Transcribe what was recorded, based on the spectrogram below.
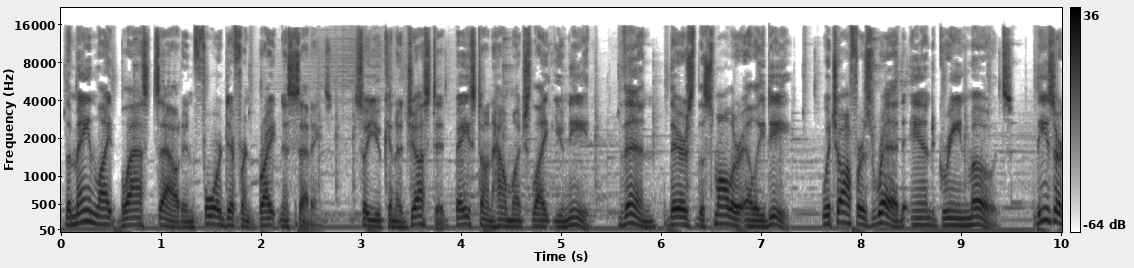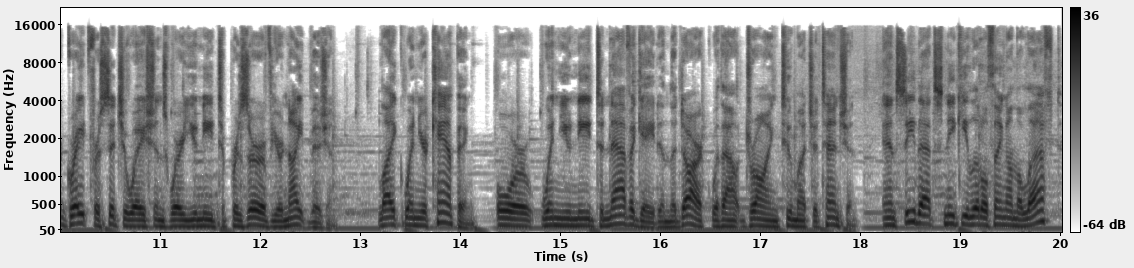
The main light blasts out in four different brightness settings, so you can adjust it based on how much light you need. Then, there's the smaller LED, which offers red and green modes. These are great for situations where you need to preserve your night vision, like when you're camping, or when you need to navigate in the dark without drawing too much attention. And see that sneaky little thing on the left?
